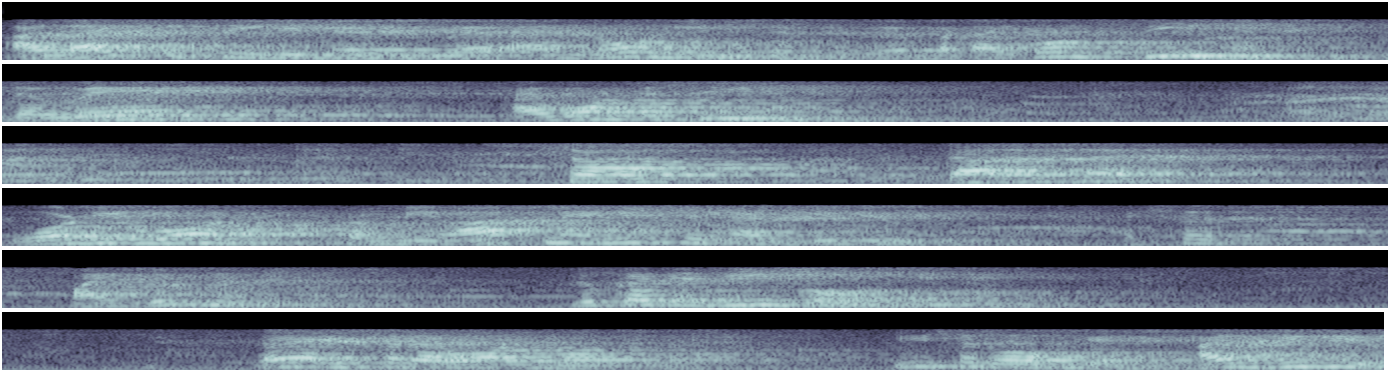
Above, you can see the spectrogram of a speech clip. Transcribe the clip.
I like to see him everywhere, I know he is everywhere, but I don't see him the way I want to see him. So Dada said, what do you want from me? Ask me anything, I'll give you. I said, my goodness, look at his ego in him. Then I said, I want moksha. He said, okay, I'll give you.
